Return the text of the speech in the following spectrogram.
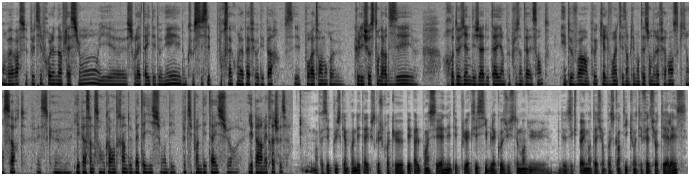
on va avoir ce petit problème d'inflation et euh, sur la taille des données. Donc aussi c'est pour ça qu'on l'a pas fait au départ. C'est pour attendre euh, que les choses standardisées euh, redeviennent déjà de taille un peu plus intéressante et de voir un peu quelles vont être les implémentations de référence qui en sortent parce que les personnes sont encore en train de batailler sur des petits points de détail sur les paramètres à choisir. Enfin, c'est plus qu'un point de détail, puisque je crois que PayPal.cn n'était plus accessible à cause justement du, des expérimentations post-quantiques qui ont été faites sur TLS,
